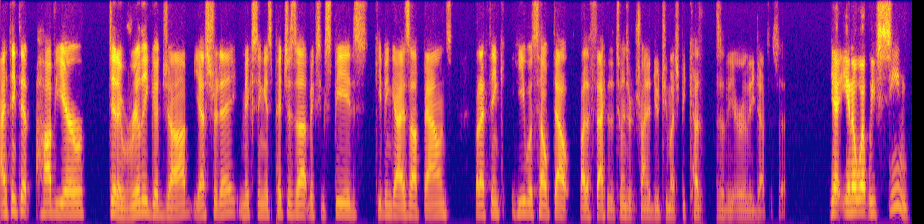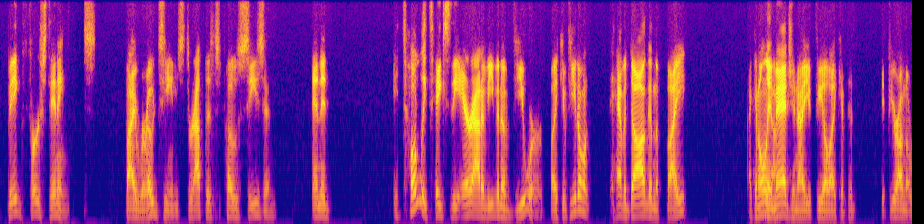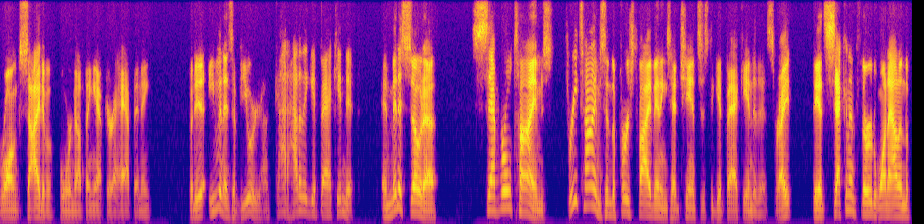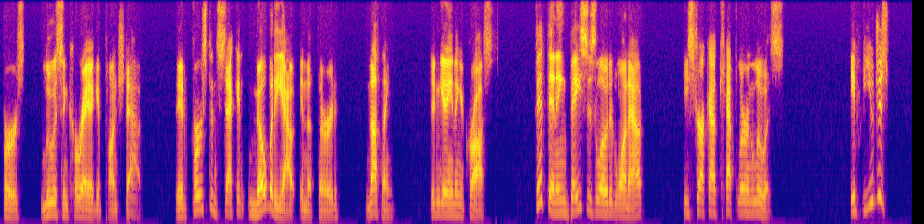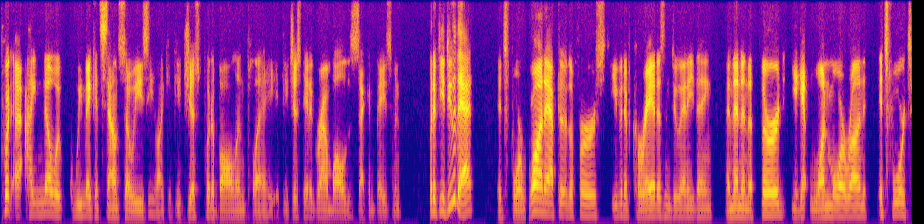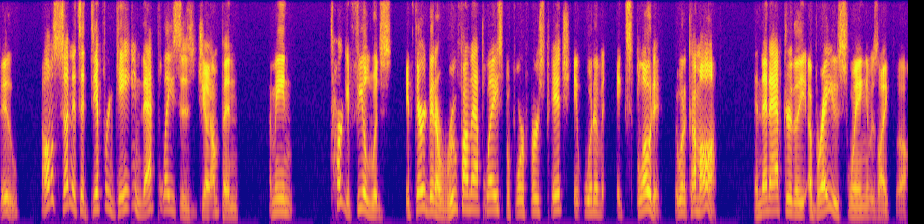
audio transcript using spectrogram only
I think that Javier did a really good job yesterday, mixing his pitches up, mixing speeds, keeping guys off balance. But I think he was helped out by the fact that the Twins were trying to do too much because of the early deficit. Yeah, you know what? We've seen big first innings by road teams throughout this postseason, and it it totally takes the air out of even a viewer. Like if you don't have a dog in the fight, I can only yeah. imagine how you feel like if it if you're on the wrong side of a four nothing after a half inning. But it, even as a viewer, you're like, God, how do they get back into it? And Minnesota, several times, three times in the first five innings, had chances to get back into this. Right? They had second and third, one out in the first. Lewis and Correa get punched out. They had first and second, nobody out in the third, nothing. Didn't get anything across. Fifth inning, bases loaded, one out. He struck out Kepler and Lewis. If you just put I know we make it sound so easy. Like if you just put a ball in play, if you just hit a ground ball to the second baseman. But if you do that, it's 4 1 after the first, even if Correa doesn't do anything. And then in the third, you get one more run, it's 4 2. All of a sudden, it's a different game. That place is jumping. I mean, Target Field was, if there had been a roof on that place before first pitch, it would have exploded. It would have come off. And then after the Abreu swing, it was like, oh,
